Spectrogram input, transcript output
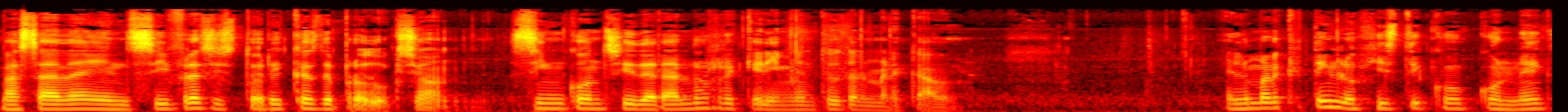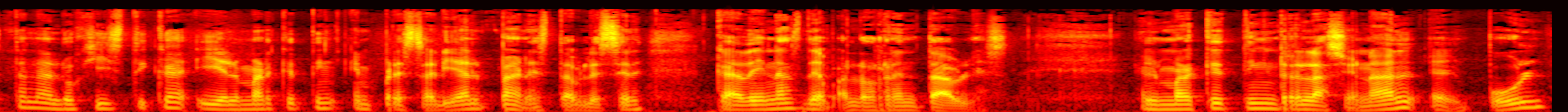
basada en cifras históricas de producción, sin considerar los requerimientos del mercado. El marketing logístico conecta la logística y el marketing empresarial para establecer cadenas de valor rentables. El marketing relacional, el pool,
